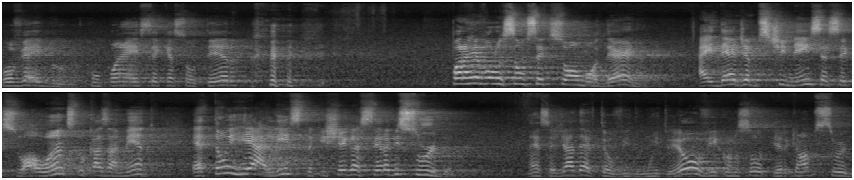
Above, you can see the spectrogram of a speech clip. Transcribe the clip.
Ouve aí, Bruno. Acompanha aí, você que é solteiro. Para a revolução sexual moderna, a ideia de abstinência sexual antes do casamento é tão irrealista que chega a ser absurda. Né? Você já deve ter ouvido muito. Eu ouvi quando solteiro que é um absurdo.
